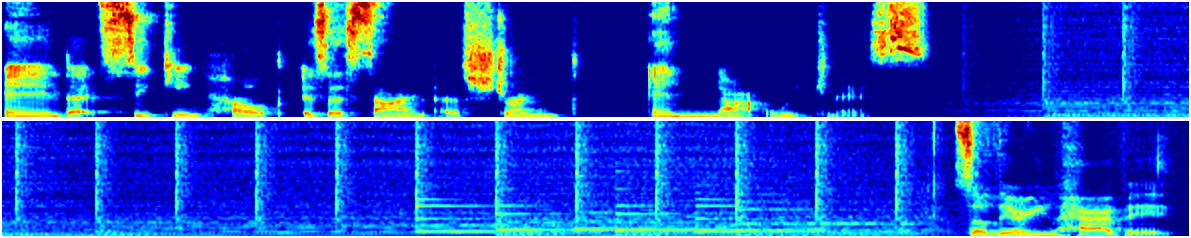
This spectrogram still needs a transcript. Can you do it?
and that seeking help is a sign of strength and not weakness. So there you have it.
